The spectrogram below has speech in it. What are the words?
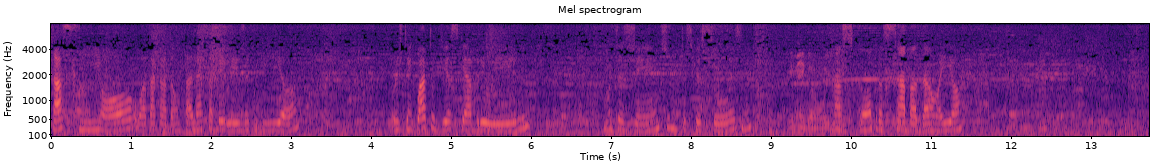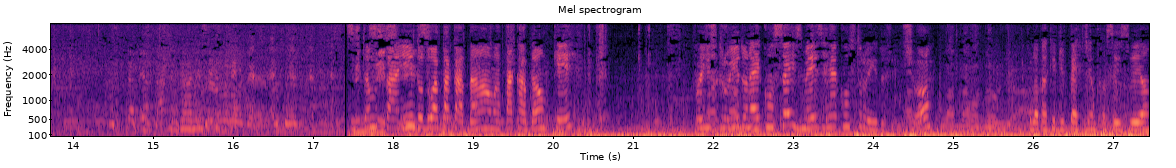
tá assim, ó. O atacadão tá nessa beleza aqui, ó. Hoje tem quatro dias que abriu ele. Muita gente, muitas pessoas, né? Nas compras, sabadão aí, ó. Estamos saindo do atacadão, atacadão que foi destruído, né? E com seis meses reconstruído, gente, ó. Vou colocar aqui de pertinho pra vocês verem, ó.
